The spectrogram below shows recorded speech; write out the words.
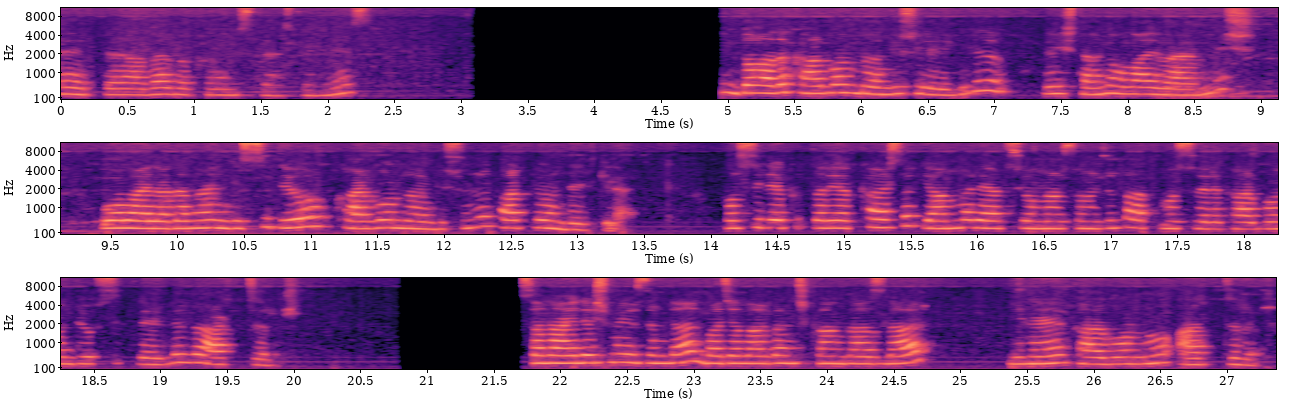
Evet beraber bakalım isterseniz. Doğada karbon döngüsüyle ilgili 5 tane olay vermiş. Bu olaylardan hangisi diyor karbon döngüsünü farklı yönde etkiler. Fosil yakıtları yakarsak yanma reaksiyonları sonucunda atmosfere karbondioksit verilir ve arttırır. Sanayileşme yüzünden bacalardan çıkan gazlar yine karbonu arttırır.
